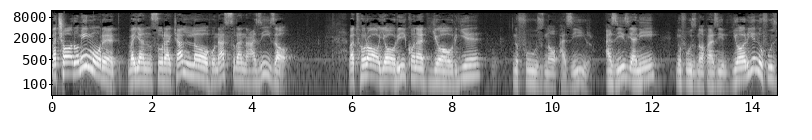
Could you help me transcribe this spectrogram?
و چهارمین مورد و ینصرک الله نصرا عزیزا. و تو را یاری کند یاری نفوذ ناپذیر عزیز یعنی نفوذ ناپذیر یاری نفوذ,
